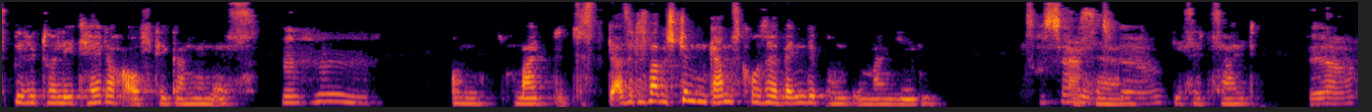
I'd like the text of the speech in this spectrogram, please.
Spiritualität auch aufgegangen ist. Mhm. Und mein, das, also das war bestimmt ein ganz großer Wendepunkt in meinem Leben. Interessant. Diese, ja. diese Zeit. Ja.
